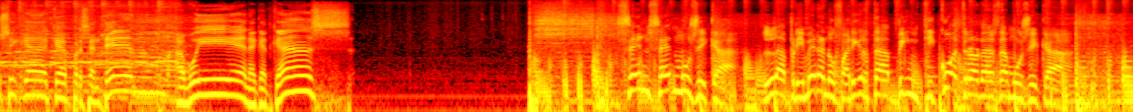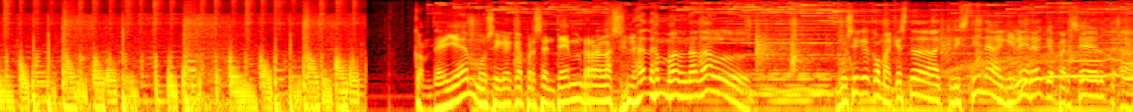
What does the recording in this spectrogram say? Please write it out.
música que presentem avui, en aquest cas... 107 Música, la primera en oferir-te 24 hores de música. Com dèiem, música que presentem relacionada amb el Nadal. Música com aquesta de la Cristina Aguilera, que per cert, eh,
